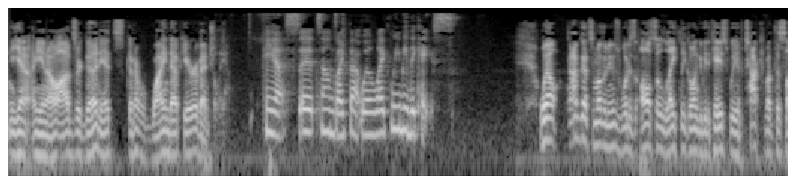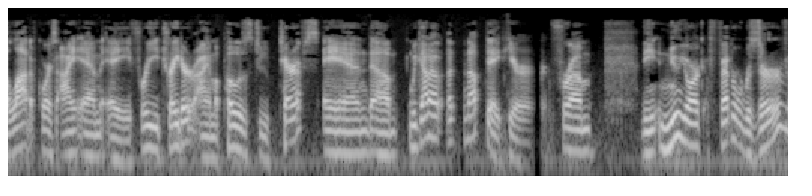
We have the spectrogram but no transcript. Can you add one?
yeah, you know, odds are good it's going to wind up here eventually. Yes, it sounds like that will likely be the case. Well, I've got some other news. What is also likely going to be the case? We have talked about this a lot. Of course, I am a free trader. I am opposed to tariffs, and um, we got a, an update here from the New York Federal Reserve.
